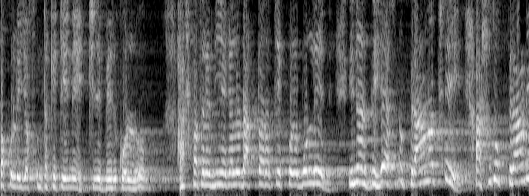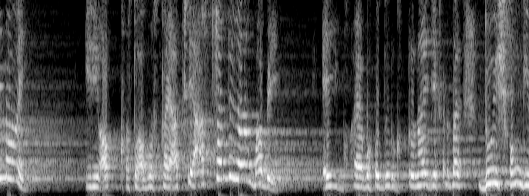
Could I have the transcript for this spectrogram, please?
সকলে যখন তাকে টেনে চিনে বের করল, হাসপাতালে নিয়ে গেল, ডাক্তাররা চেক করে বললেন, ইনার দেহে এখনও প্রাণ আছে, আর শুধু প্রাণই নয় ইনি অক্ষত অবস্থায় আছে আশ্চর্যজনক ভাবে এই ভয়াবহ দুর্ঘটনায় যেখানে তার দুই সঙ্গী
